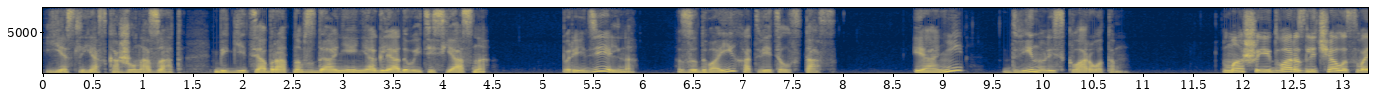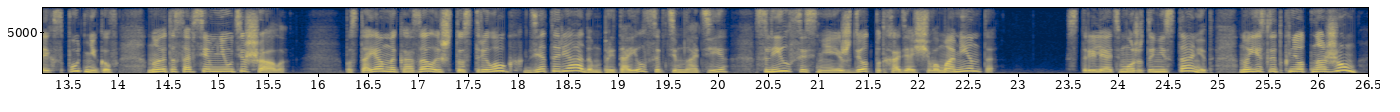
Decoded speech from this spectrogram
«Если я скажу назад, бегите обратно в здание и не оглядывайтесь, ясно?» «Предельно», — за двоих ответил Стас. И они двинулись к воротам. Маша едва различала своих спутников, но это совсем не утешало. Постоянно казалось, что стрелок где-то рядом притаился в темноте, слился с ней и ждет подходящего момента. Стрелять, может, и не станет, но если ткнет ножом —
